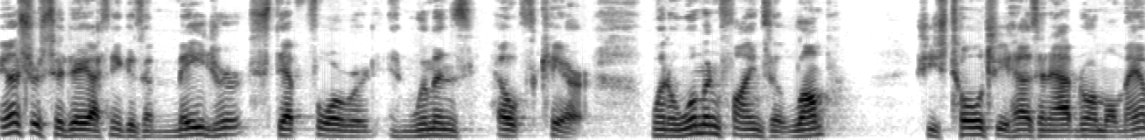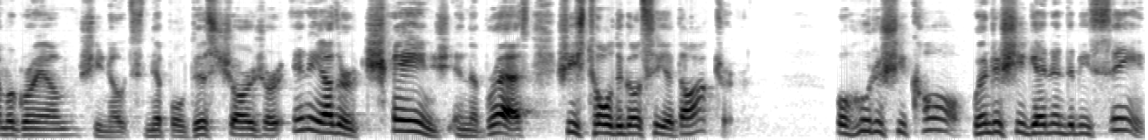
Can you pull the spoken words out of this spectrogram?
Answers today, I think, is a major step forward in women's health care. When a woman finds a lump, she's told she has an abnormal mammogram, she notes nipple discharge, or any other change in the breast, she's told to go see a doctor. Well, who does she call? When does she get in to be seen?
